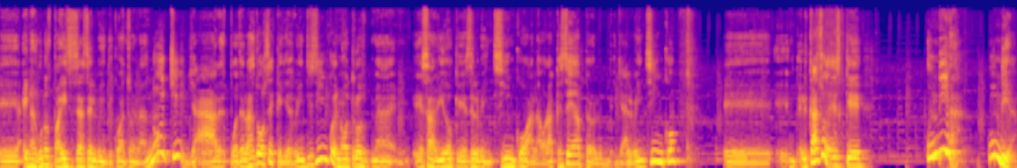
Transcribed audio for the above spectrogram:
Eh, en algunos países se hace el 24 en la noche, ya después de las 12, que ya es 25. En otros he sabido que es el 25 a la hora que sea, pero ya el 25. Eh, el caso es que un día, un día,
